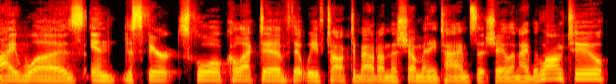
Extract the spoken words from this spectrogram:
I was in the Spirit School Collective that we've talked about on the show many times that Shayla and I belong to.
